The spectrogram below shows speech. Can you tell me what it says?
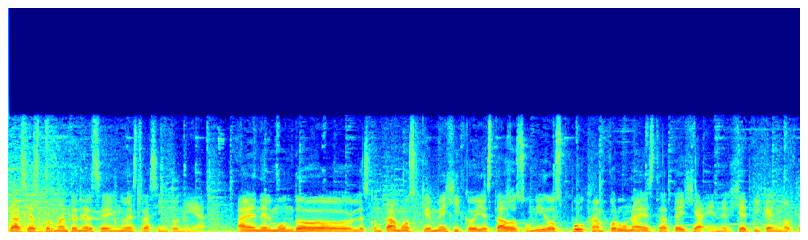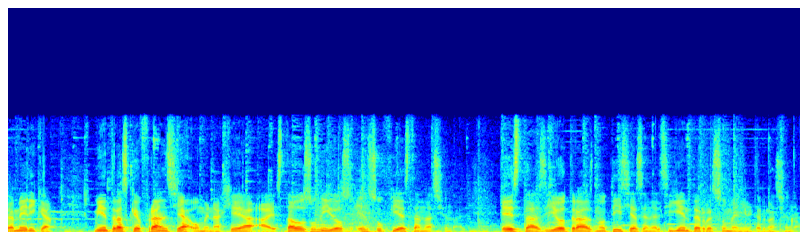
Gracias por mantenerse en nuestra sintonía. Ah, en el mundo les contamos que México y Estados Unidos pujan por una estrategia energética en Norteamérica, mientras que Francia homenajea a Estados Unidos en su fiesta nacional. Estas y otras noticias en el siguiente resumen internacional.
